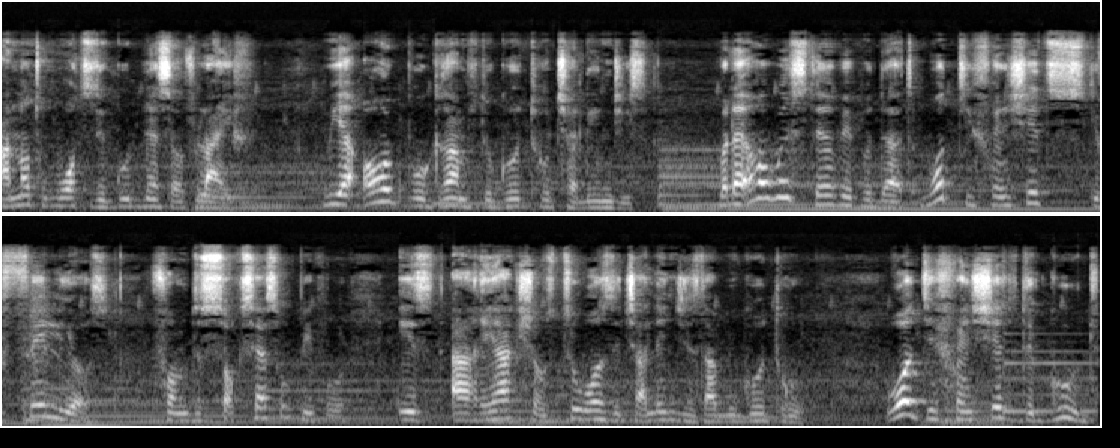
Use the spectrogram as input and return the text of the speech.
are not worth the goodness of life. We are all programmed to go through challenges. But I always tell people that what differentiates the failures from the successful people is our reactions towards the challenges that we go through. What differentiates the good,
